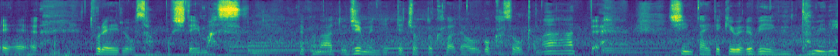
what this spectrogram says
えー、トレイルを散歩しています。でこの後ジムに行ってちょっと体を動かそうかなって身体的ウェルビーイングのために、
